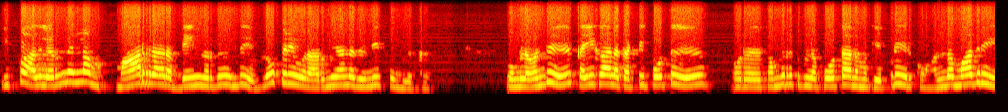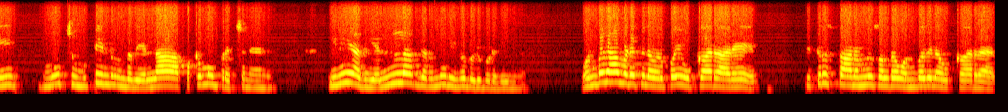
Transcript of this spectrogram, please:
இப்ப அதுல இருந்து எல்லாம் மாறுறாரு அப்படிங்கிறது வந்து எவ்வளவு பெரிய ஒரு அருமையான ரிலீஃப் உங்களுக்கு. உங்களை வந்து கை காலை கட்டி போட்டு ஒரு சமுதிரத்துக்குள்ள போட்டா நமக்கு எப்படி இருக்கும்? அந்த மாதிரி மூச்சு முட்டின்னு இருந்தது எல்லா பக்கமும் பிரச்சனைன்னு. இனி அது எல்லாத்துல இருந்து நீங்க விடுபடுவீங்க. ஒன்பதாம் இடத்துல அவர் போய் உட்கார்றாரு. பித்ருஸ்தானம்னு சொல்ற ஒன்பதுல உட்கார்றார்.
